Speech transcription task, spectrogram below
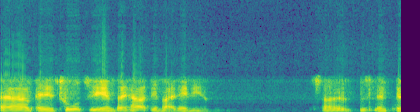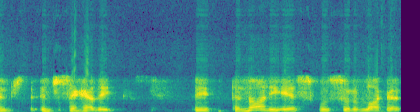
um, and towards the end, they hardly made any of them. So it was in, in, interesting how the the the 90s was sort of like a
